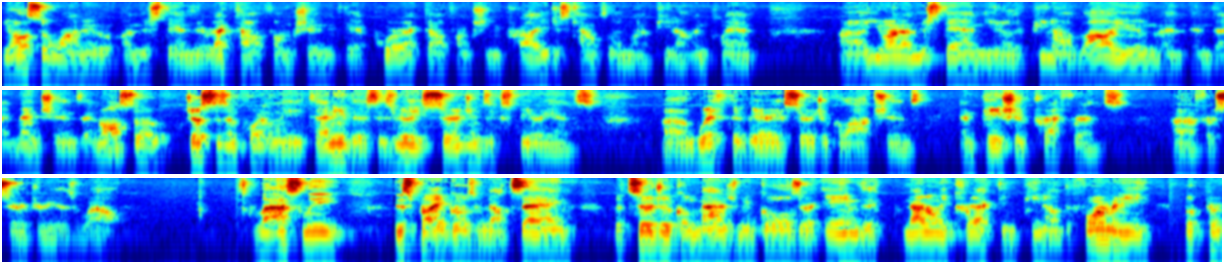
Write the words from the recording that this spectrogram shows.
You also want to understand their erectile function. If they have poor erectile function, you probably just counsel them on a penile implant. Uh, you want to understand, you know, the penile volume and, and, dimensions. And also, just as importantly to any of this, is really surgeon's experience uh, with the various surgical options and patient preference uh, for surgery as well. Lastly, this probably goes without saying, but surgical management goals are aimed at not only correcting penile deformity, but pre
